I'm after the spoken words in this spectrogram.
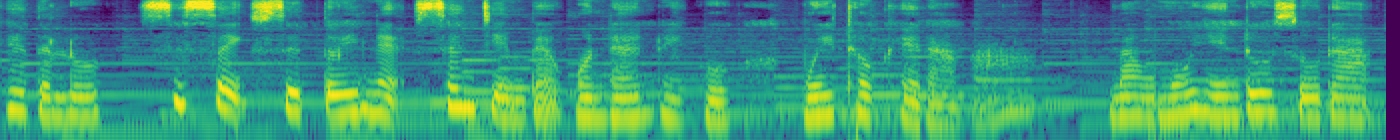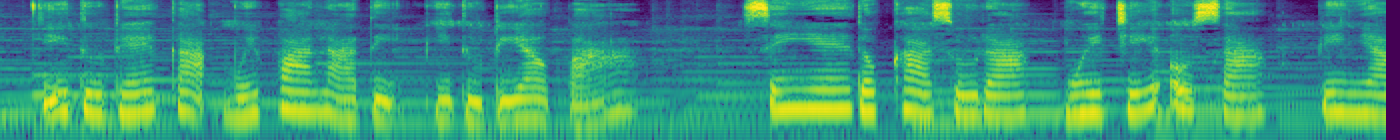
ခဲ့သလိုစစ်စိတ်စစ်သွေးနဲ့စန့်ကျင်ဘက်ဝန်ထမ်းတွေကိုမွေးထုတ်ခဲ့တာပါ။ မောင်မိုးရင်တို့ဆိုတာပြည်သူတဲကမွေးဖွားလာသည့်ပြည်သူတယောက်ပါ။ဆင်းရဲဒုက္ခဆိုတာငွေကြေးဥစ္စာပညာ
